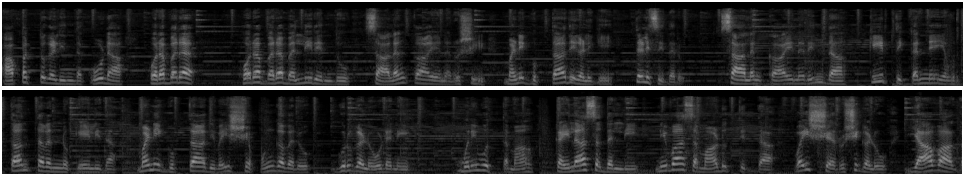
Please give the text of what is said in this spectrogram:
ಆಪತ್ತುಗಳಿಂದ ಕೂಡ ಹೊರಬರ, ಹೊರಬರಬಲ್ಲಿರೆಂದು ಸಾಲಂಕಾಯನ ಋಷಿ ಮಣಿಗುಪ್ತಾದಿಗಳಿಗೆ ತಿಳಿಸಿದರು. ಸಾಲಂಕಾಯನರಿಂದ ಕೀರ್ತಿ ಕನ್ಯೆಯ ವೃತ್ತಾಂತವನ್ನು ಕೇಳಿದ ಮಣಿಗುಪ್ತಾದಿ ವೈಶ್ಯ ಪುಂಗವರು ಗುರುಗಳೊಡನೆ ಮುನಿವುತ್ತಮ ಕೈಲಾಸದಲ್ಲಿ ನಿವಾಸ ಮಾಡುತ್ತಿದ್ದ ವೈಶ್ಯ ಋಷಿಗಳು ಯಾವಾಗ,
